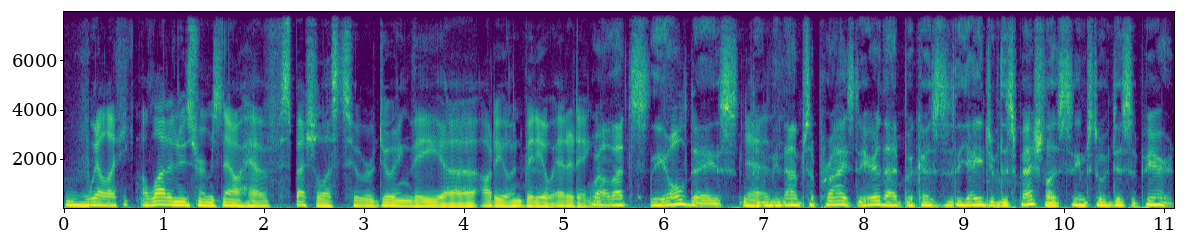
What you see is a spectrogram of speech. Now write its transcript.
well, I think a lot of newsrooms now have specialists who are doing the uh, audio and video editing. Well, that's the old days. I mean, I'm surprised to hear that because the age of the specialist seems to have disappeared.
